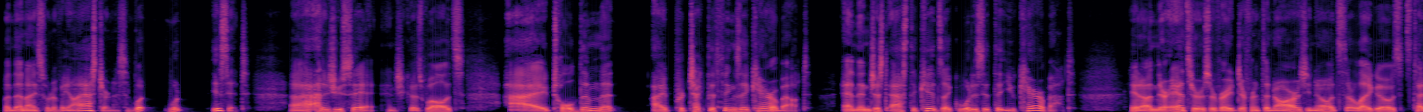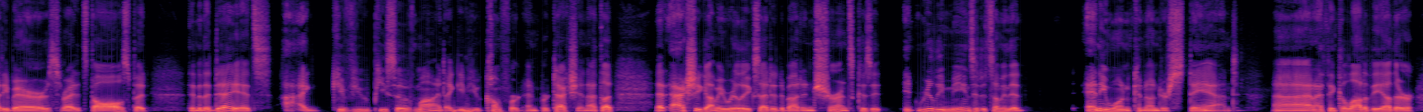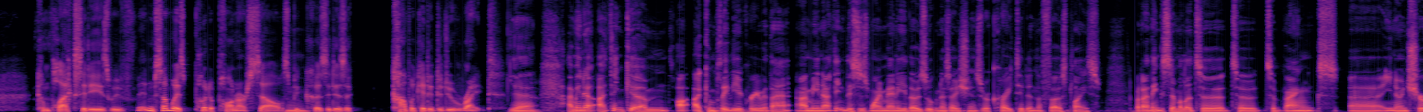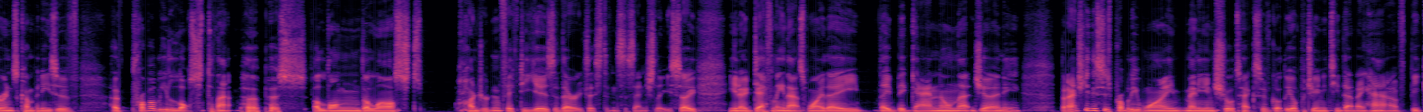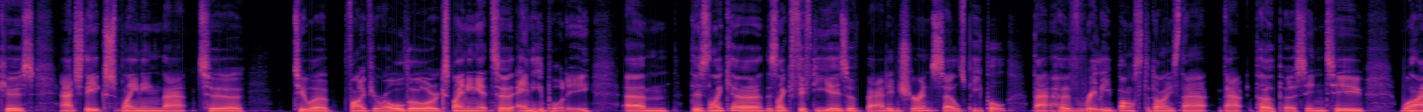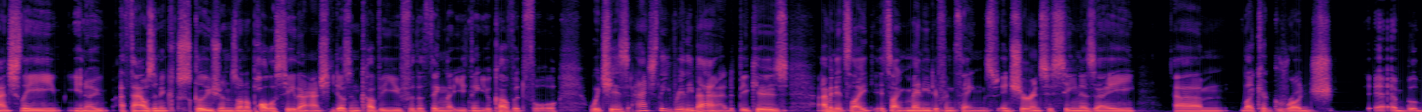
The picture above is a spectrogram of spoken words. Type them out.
But then I sort of, you know, I asked her, and I said, "What, what is it? Uh, how did you say it?" And she goes, "Well, it's. I told them that I protect the things they care about, and then just ask the kids, like, what is it that you care about?" You know, and their answers are very different than ours. You know, it's their Legos, it's teddy bears, right? It's dolls. But at the end of the day, it's I give you peace of mind, I give you comfort and protection. I thought that actually got me really excited about insurance because it it really means that it's something that anyone can understand. Uh, and I think a lot of the other complexities we've in some ways put upon ourselves because it is a complicated to do right. Yeah, I mean, I think um, I, completely agree with that. I mean, I think this is why many of those organizations were created in the first place. But I think similar to to, to banks, uh, you know, insurance companies have have probably lost that purpose along the last 150 years of their existence essentially so you know definitely that's why they they began on that journey but actually this is probably why many insurtechs have got the opportunity that they have because actually explaining that to to a five year old or explaining it to anybody. Um, there's like a, there's like 50 years of bad insurance salespeople that have really bastardized that that purpose into well, actually, you know, a thousand exclusions on a policy that actually doesn't cover you for the thing that you think you're covered for, which is actually really bad because I mean, it's like it's like many different things. Insurance is seen as a um, like a grudge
